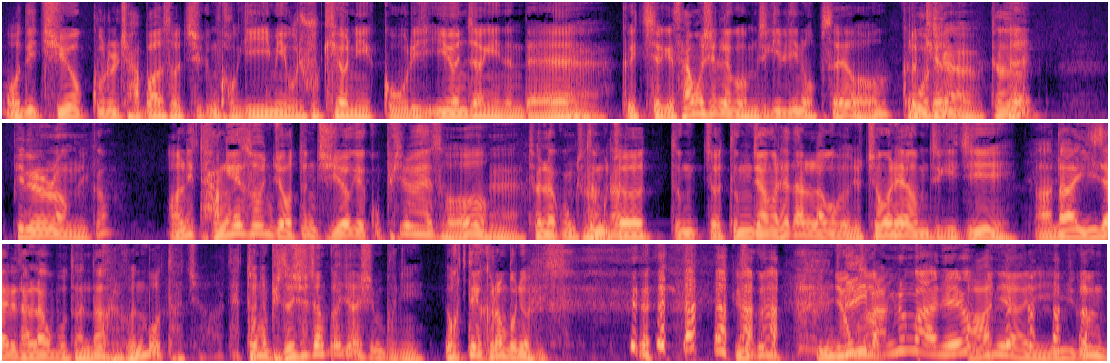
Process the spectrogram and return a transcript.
어디 지역구를 잡아서 지금 거기 이미 우리 국회의원이 있고 우리 위원장이 있는데 네. 그 지역에 사무실 내고 움직일 리는 없어요. 그렇게 어떻게 해요? 대선 네? 비례로 나옵니까? 아니 당에서 이제 어떤 지역에 꼭 필요해서 네. 전략 등, 공천한다. 저, 등, 저 등장을 해달라고 요청을 해야 움직이지. 아, 나 이 자리 달라고 못한다? 그건 못하죠. 대통령 비서실장까지 하신 분이 역대 그런 분이 어디 있어요. 그래서 그건 미리 임종석 막는 거 아니에요? 아니 아니 임- 그건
